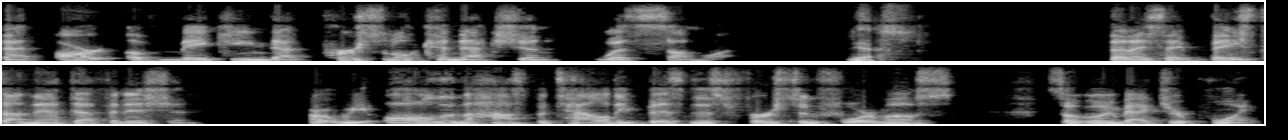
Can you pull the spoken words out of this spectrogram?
that art of making that personal connection with someone. Yes. Then I say, based on that definition, aren't we all in the hospitality business first and foremost? So going back to your point,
